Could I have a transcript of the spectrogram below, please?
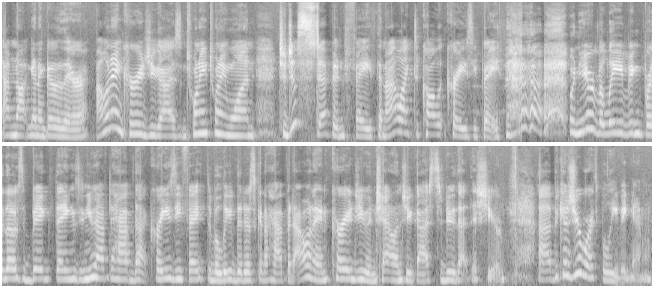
I'm not going to go there. I want to encourage you guys in 2021 to just step in faith, and I like to call it crazy faith. when you're believing for those big things and you have to have that crazy faith to believe that it's going to happen, I want to encourage you and challenge you guys to do that this year uh, because you're worth believing in.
